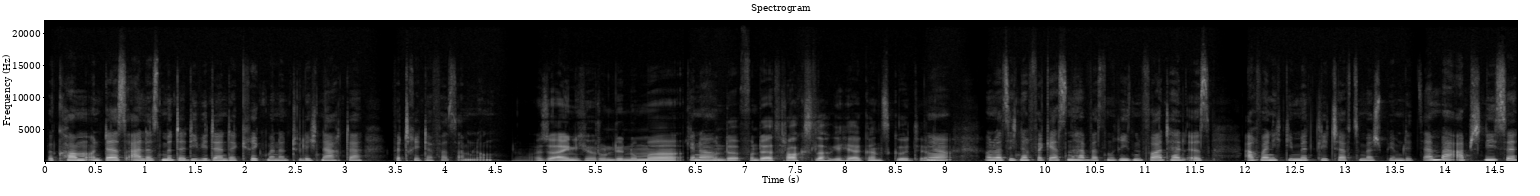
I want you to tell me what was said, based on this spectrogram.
bekommen und das alles mit der Dividende kriegt man natürlich nach der Vertreterversammlung. Also eigentlich eine runde Nummer genau. von, der, von der Ertragslage her ganz gut, ja. ja. Und was ich noch vergessen habe, was ein Riesenvorteil ist, auch wenn ich die Mitgliedschaft zum Beispiel im Dezember abschließe,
